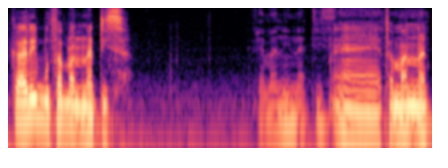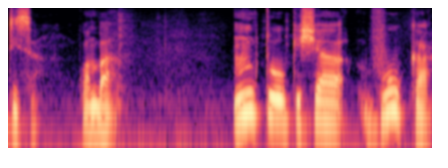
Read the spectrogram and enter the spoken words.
karibu 89 89. eh, 89 kwamba mtu ukishavuka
